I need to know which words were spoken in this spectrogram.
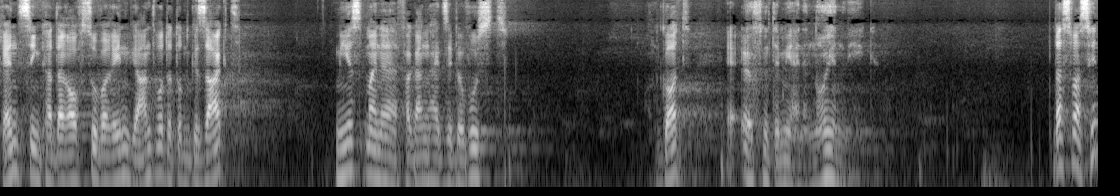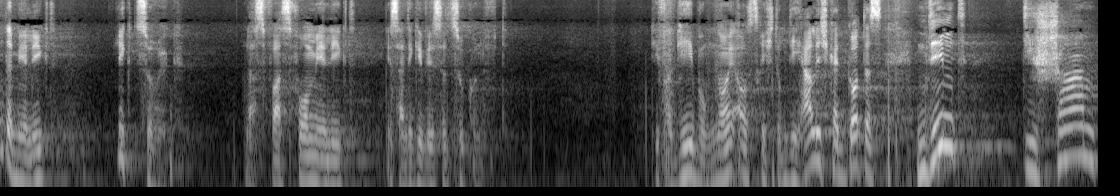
Renzing hat darauf souverän geantwortet und gesagt, mir ist meine Vergangenheit sehr bewusst. Und Gott eröffnete mir einen neuen Weg. Das, was hinter mir liegt, liegt zurück. Das, was vor mir liegt, ist eine gewisse Zukunft. Die Vergebung, Neuausrichtung, die Herrlichkeit Gottes nimmt die Scham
